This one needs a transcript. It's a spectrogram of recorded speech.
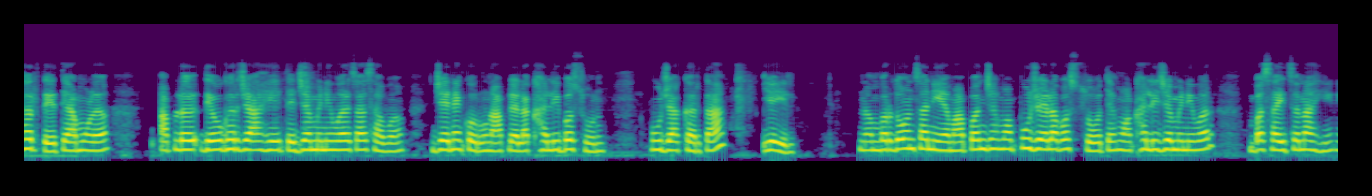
ठरते. त्यामुळं आपलं देवघर जे आहे ते जमिनीवरच असावं. जेणेकरून आपल्याला खाली बसून पूजा करता येईल. नंबर दोनचा नियम आपण जेव्हा पूजेला बसतो तेव्हा खाली जमिनीवर बसायचं नाही.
